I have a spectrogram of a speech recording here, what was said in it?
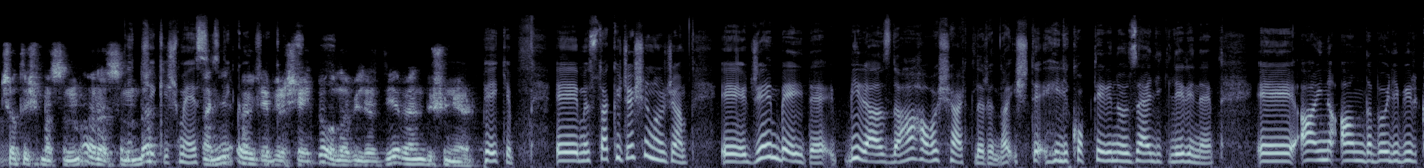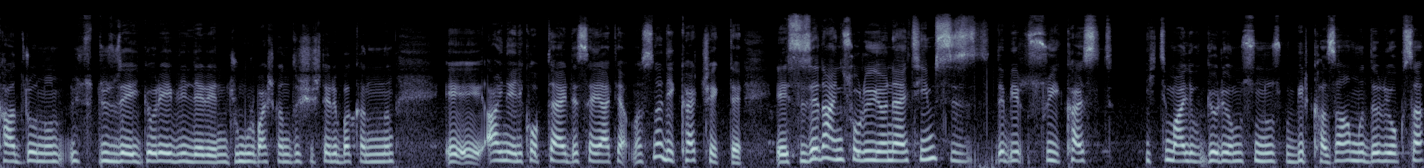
çatışmasının arasında çekişmeye hani öyle bir şey de olabilir diye ben düşünüyorum. Peki. E, Mesut Akıcaşın hocam, e, Cem Bey de biraz daha hava şartlarına, işte helikopterin özelliklerine, e, aynı anda böyle bir kadronun üst düzey görevlilerin, Cumhurbaşkanı Dışişleri Bakanı'nın e, aynı helikopterde seyahat yapmasına dikkat çekti. E, size de aynı soruyu yönelteyim. Siz de bir suikast ihtimali görüyor musunuz? Bu bir kaza mıdır yoksa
